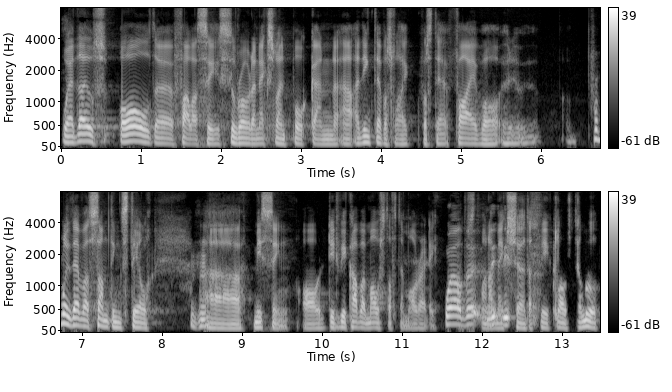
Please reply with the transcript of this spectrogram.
were those all the fallacies wrote an excellent book and uh, i think there was like was there five or uh, probably there was something still mm-hmm. uh, missing or did we cover most of them already well i just want to make the, sure that we close the loop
